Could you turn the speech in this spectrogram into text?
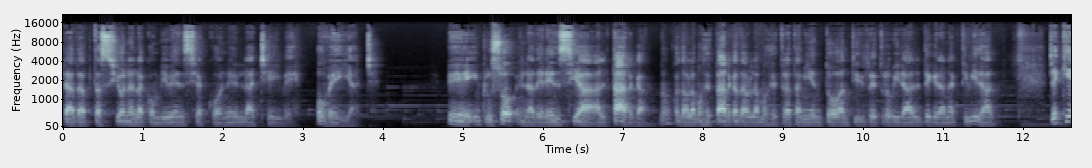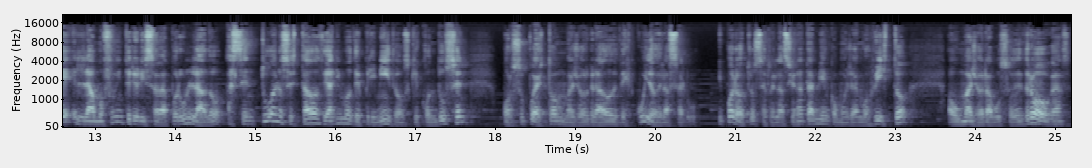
la adaptación a la convivencia con el HIV o VIH. Eh, incluso en la adherencia al TARGA. Cuando hablamos de TARGA hablamos de tratamiento antirretroviral de gran actividad ya que la homofobia interiorizada, por un lado, acentúa los estados de ánimo deprimidos que conducen, por supuesto, a un mayor grado de descuido de la salud. Y por otro, se relaciona también, como ya hemos visto, a un mayor abuso de drogas,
